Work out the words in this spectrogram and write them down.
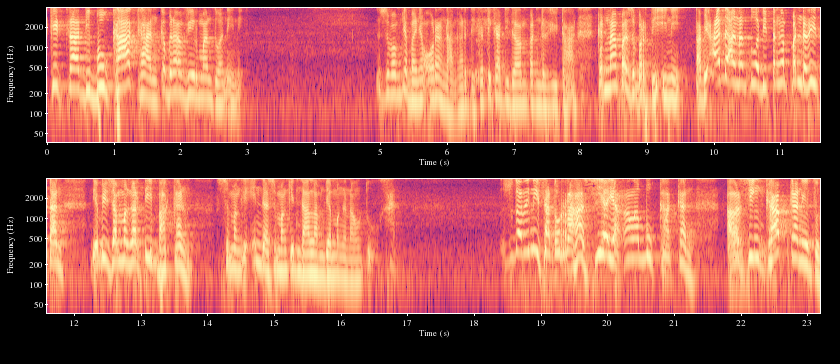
kita dibukakan kebenaran firman Tuhan ini. Sebabnya banyak orang tidak ngerti ketika di dalam penderitaan. Kenapa seperti ini? Tapi ada anak tua di tengah penderitaan. Dia bisa mengerti bahkan semakin indah, semakin dalam dia mengenal Tuhan. Saudara ini satu rahasia yang Allah bukakan. Allah singkapkan itu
